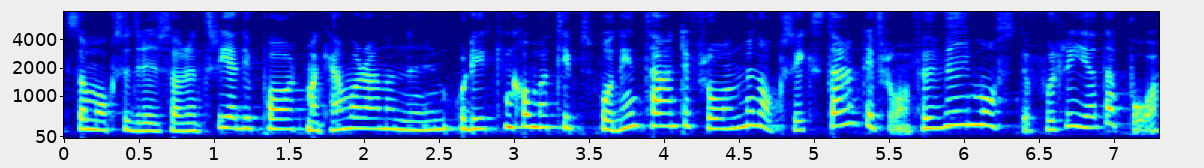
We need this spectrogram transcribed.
som också drivs av en tredje part. Man kan vara anonym och det kan komma tips både internt ifrån men också externt ifrån. För vi måste få reda på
